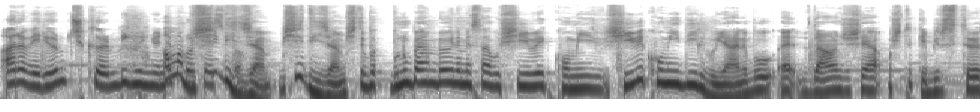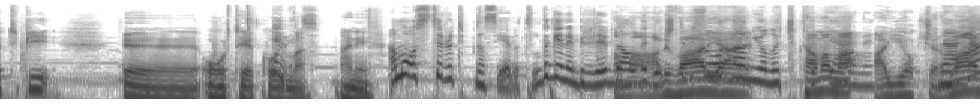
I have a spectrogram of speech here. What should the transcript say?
ara veriyorum çıkıyorum bir günlüğüne Ama bir protesto. şey diyeceğim. Bir şey diyeceğim. İşte bak bunu ben böyle mesela bu şive komi şive komi değil bu. Yani bu e, daha önce şey yapmıştık ya bir stereotipi e, ortaya koyma. Evet. Hani Ama o stereotip nasıl yaratıldı? Gene birileri Ama dalga abi geçti. var Biz oradan yani. yola çıktık tamam yani. ay yok canım Nereden var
